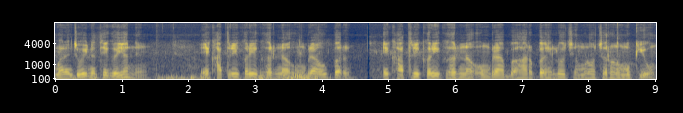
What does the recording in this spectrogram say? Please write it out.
મને જોઈ નથી ગયા ને? એ ખાતરી કરી ઘરના ઉંબરા ઉપર, એ ખાતરી કરી ઘરના ઉંબરા બહાર પહેલો જમણો ચરણ મૂક્યો.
